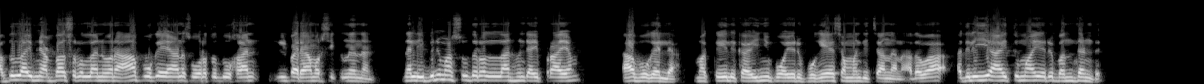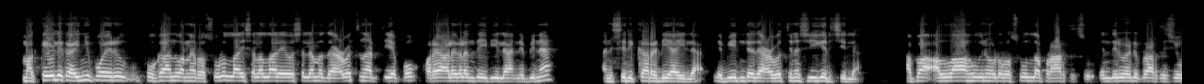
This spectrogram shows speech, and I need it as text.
അബ്ദുല്ലാ ഇബിൻ അബ്ബാസ് എന്ന് പറഞ്ഞ ആ പുകയാണ് സൂറത്ത് ദുഹാനിൽ പരാമർശിക്കുന്നതെന്നാണ്. എന്നാൽ ഇബ്നു മസൂദ് അള്ളാഹുവിന്റെ അഭിപ്രായം ആ പുകയല്ല. മക്കയിൽ കഴിഞ്ഞു പോയ ഒരു പുകയെ സംബന്ധിച്ചാന്നാണ്. അഥവാ അതിൽ ഈ ആയത്തുമായി ഒരു ബന്ധമുണ്ട്. മക്കയിൽ കഴിഞ്ഞു പോയൊരു പുക എന്ന് പറഞ്ഞ റസൂൽ അള്ളാഹി അലൈഹി വസ്ലം ദഅവത്ത് നടത്തിയപ്പോൾ കുറെ ആളുകൾ എന്ത് ചെയ്തില്ല? നബിനെ അനുസരിക്കാൻ റെഡിയായില്ല നബീന്റെ ദഅവത്തിനെ സ്വീകരിച്ചില്ല. അപ്പൊ അള്ളാഹുവിനോട് റസൂല്ല പ്രാർത്ഥിച്ചു. എന്തിനു വേണ്ടി പ്രാർത്ഥിച്ചു?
